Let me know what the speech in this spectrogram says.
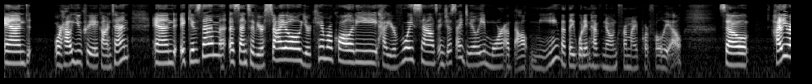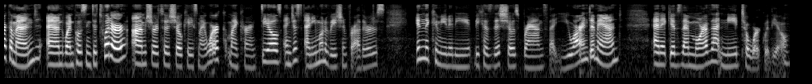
and or how you create content and it gives them a sense of your style, your camera quality, how your voice sounds and just ideally more about me that they wouldn't have known from my portfolio. So Highly recommend. And when posting to Twitter, I'm sure to showcase my work, my current deals, and just any motivation for others in the community because this shows brands that you are in demand and it gives them more of that need to work with you.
